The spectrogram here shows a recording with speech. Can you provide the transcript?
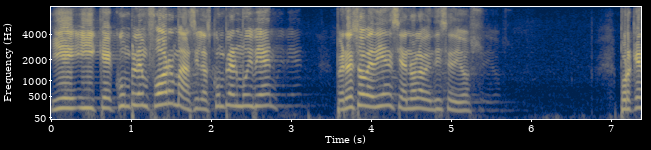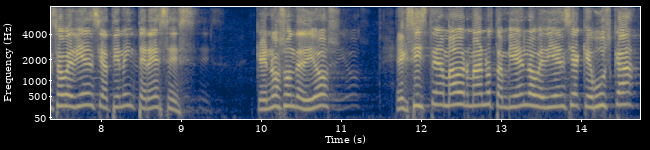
Y, y, que cumplen formas y las cumplen muy bien. Pero esa obediencia no la bendice Dios. Porque esa obediencia tiene intereses que no son de Dios. Existe, amado hermano, también la obediencia que busca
